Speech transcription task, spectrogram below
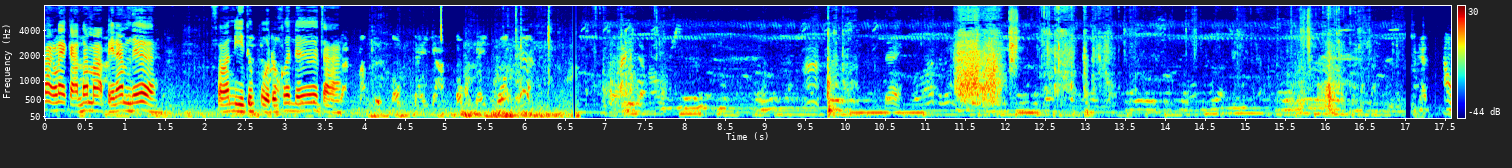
ทางรายการธรรมะไปน้ำเด้อ สวัสดีทุกผู้ทุกคนเด้อจ้ะมันคือตกใจอยากตกใจปวดแท้เอา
